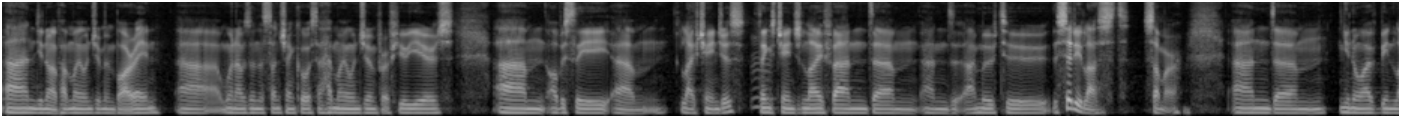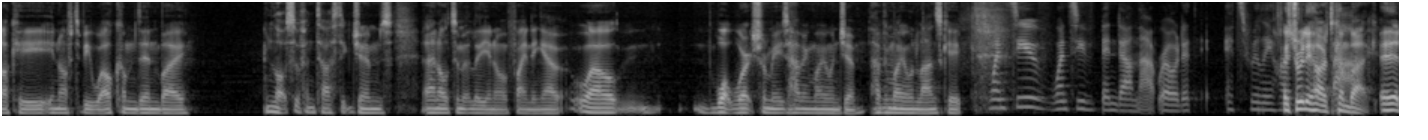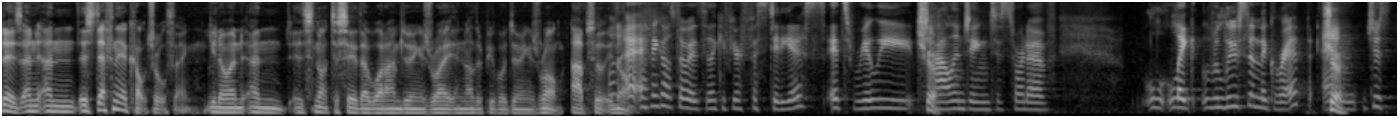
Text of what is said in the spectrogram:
and you know I've had my own gym in Bahrain uh, when I was in the Sunshine Coast I had my own gym for a few years. Um, obviously um, life changes, things change in life and um, and I moved to the city last summer. And um, you know I've been lucky enough to be welcomed in by lots of fantastic gyms and ultimately you know finding out well what works for me is having my own gym having my own landscape. Once you've once you've been down that road, it, it's really hard. it's really go hard to come back. It is. And and it's definitely a cultural thing you know and and it's not to say that what i'm doing is right and other people are doing is wrong. Absolutely Well, not. I, I think also it's like if you're fastidious, it's really Sure. challenging to sort of like loosen the grip and Sure. just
